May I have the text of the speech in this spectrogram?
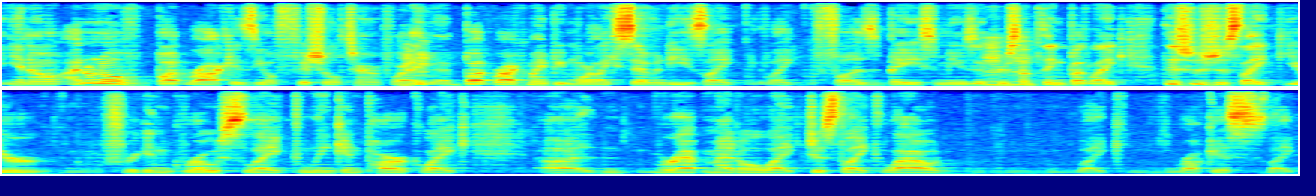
you know, I don't know if butt rock is the official term for it. Mm-hmm. I- butt rock might be more like '70s, like like fuzz bass music Mm-hmm. or something. But like this was just like your friggin' gross like Linkin Park like uh, rap metal, like just like loud, like ruckus, like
